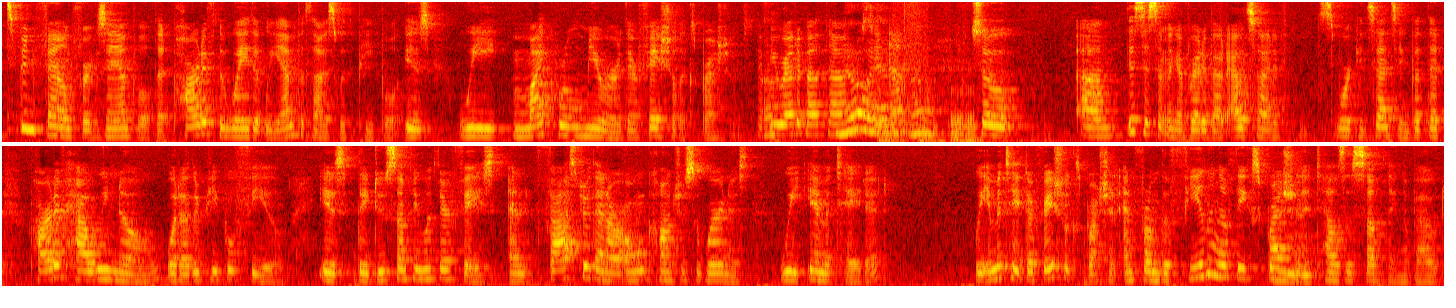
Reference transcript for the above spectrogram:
It's been found, for example, that part of the way that we empathize with people is we micro mirror their facial expressions. Have you read about that? No, I haven't. No. So, um, this is something I've read about outside of work in sensing, but that part of how we know what other people feel is they do something with their face, and faster than our own conscious awareness, we imitate it. We imitate their facial expression, and from the feeling of the expression, mm. it tells us something about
